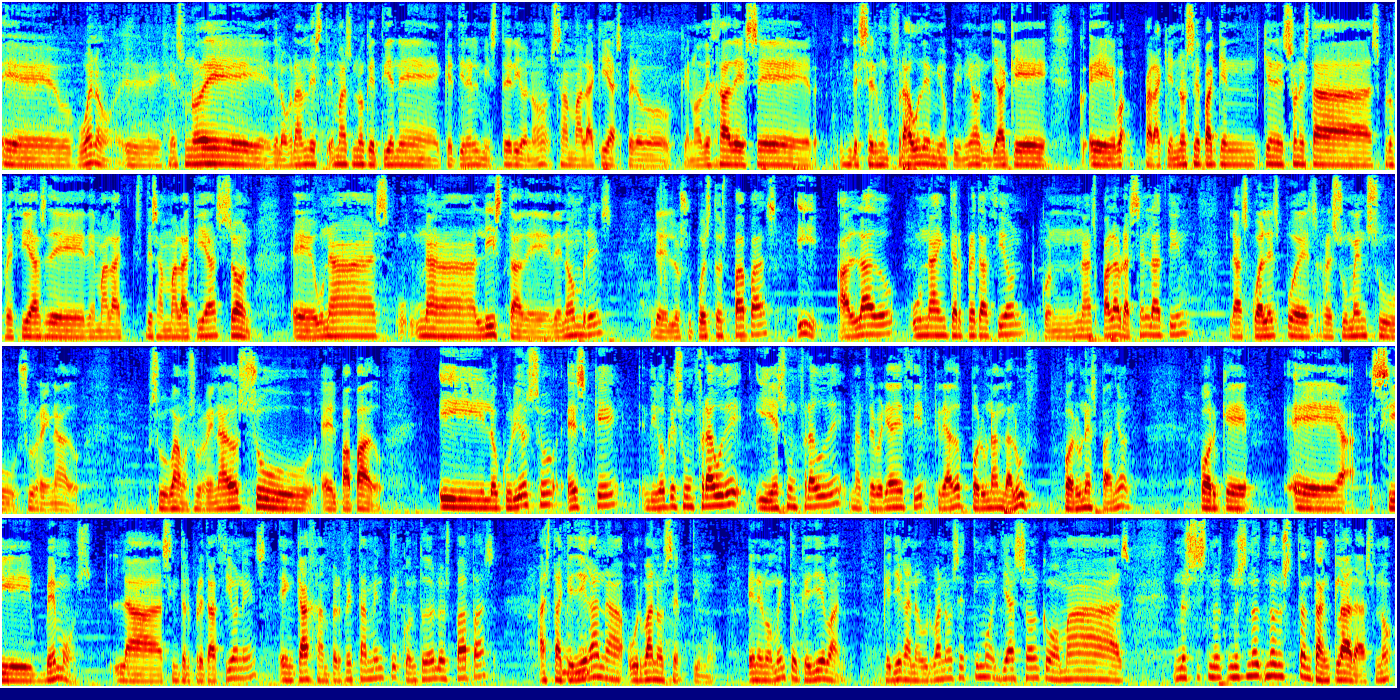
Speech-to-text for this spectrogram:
Eh, bueno, eh, es uno de, los grandes temas ¿no? que tiene que tiene el misterio, ¿no? San Malaquías, pero que no deja de ser de ser un fraude, en mi opinión, ya que eh, para quien no sepa quién, quiénes son estas profecías de, de San Malaquías, son eh, unas, una lista de, de nombres de los supuestos papas y al lado una interpretación con unas palabras en latín, las cuales pues resumen su, su reinado su vamos su reinado su el papado. Y lo curioso es que digo que es un fraude y es un fraude me atrevería a decir creado por un andaluz por un español. Porque eh, si vemos las interpretaciones encajan perfectamente con todos los papas hasta que llegan a Urbano VII en el momento que llevan que llegan a Urbano VII ya son como más no, sé, no, no, no- no están tan claras no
